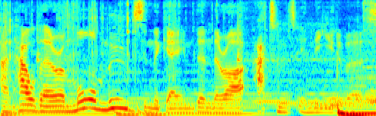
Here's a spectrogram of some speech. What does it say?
and how there are more moves in the game than there are atoms in the universe.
